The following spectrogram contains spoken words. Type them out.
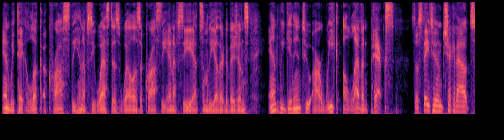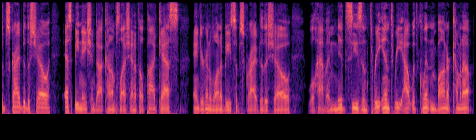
and we take a look across the NFC West as well as across the NFC at some of the other divisions, and we get into our Week 11 picks. So stay tuned, check it out, subscribe to the show, sbnation.com slash NFL podcasts, and you're going to want to be subscribed to the show. We'll have a mid-season three in, three out with Clinton Bonner coming up,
